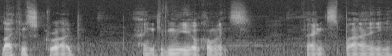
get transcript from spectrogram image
like and subscribe, and give me your comments. Thanks, bye.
